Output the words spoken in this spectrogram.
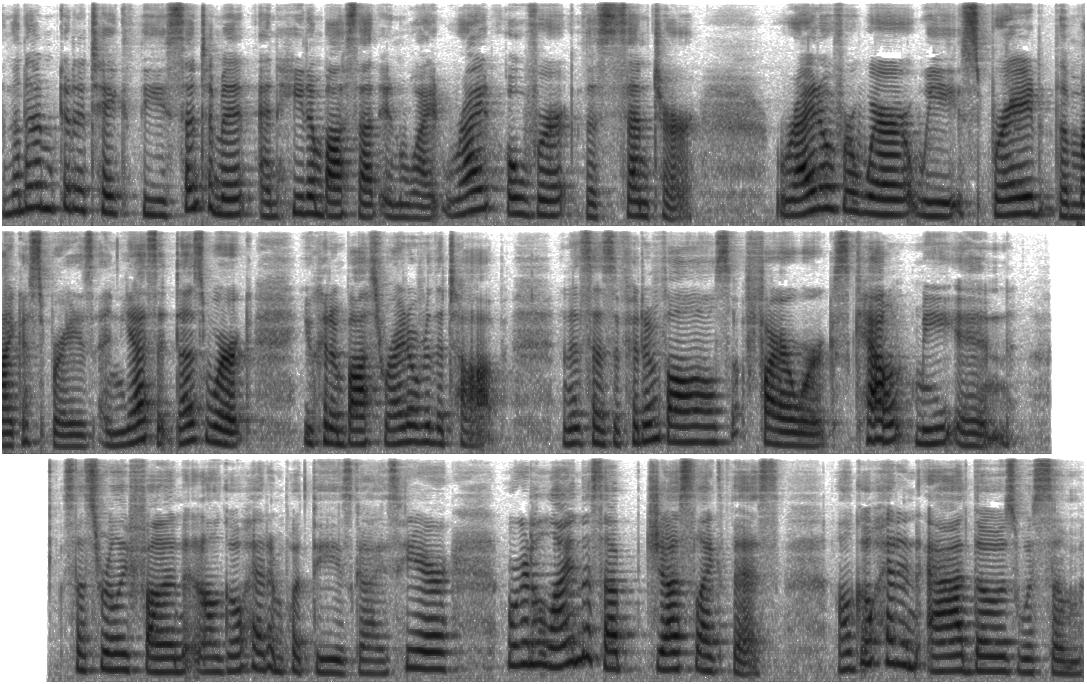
And then I'm going to take the sentiment and heat emboss that in white right over the center right over where we sprayed the mica sprays. And yes, it does work. You can emboss right over the top. And it says, if it involves fireworks, count me in. So that's really fun. And I'll go ahead and put these guys here. We're going to line this up just like this. I'll go ahead and add those with some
